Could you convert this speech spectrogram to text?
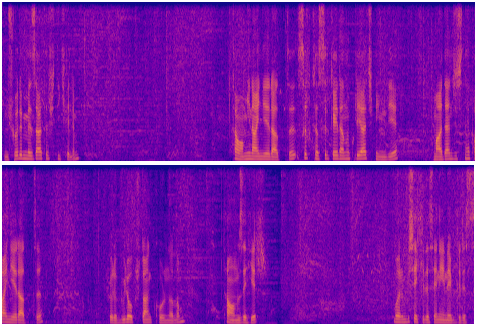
Şimdi şöyle bir mezar taşı dikelim. Tamam yine aynı yere attı. Sırf kasırgayla ana kuleyi açmayayım diye madencisini hep aynı yere attı. Şöyle blokçudan korunalım. Tamam zehir. Umarım bir şekilde seni yenebiliriz.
